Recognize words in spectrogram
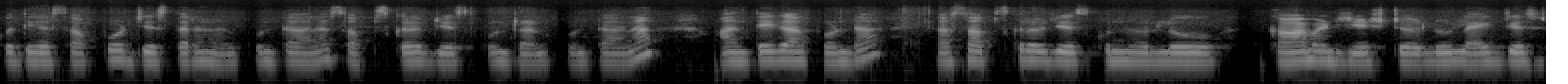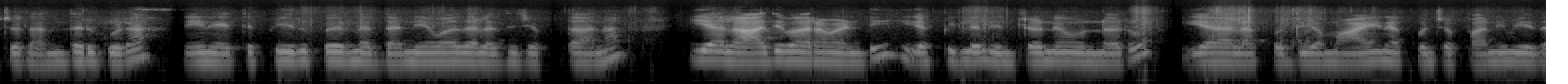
కొద్దిగా సపోర్ట్ చేస్తారని అనుకుంటానా సబ్స్క్రైబ్ చేసుకుంటారు అనుకుంటానా? అంతేకాకుండా నా సబ్స్క్రైబ్ చేసుకున్న వాళ్ళు కామెంట్ చేసేటోళ్ళు లైక్ చేసేటోళ్ళు అందరు కూడా నేనైతే పేరు పేరున ధన్యవాదాలు అది చెప్తానా. ఇవాళ ఆదివారం అండి. ఇక పిల్లలు ఇంట్లోనే ఉన్నారు. ఇవాళ కొద్దిగా మా ఆయన కొంచెం పని మీద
